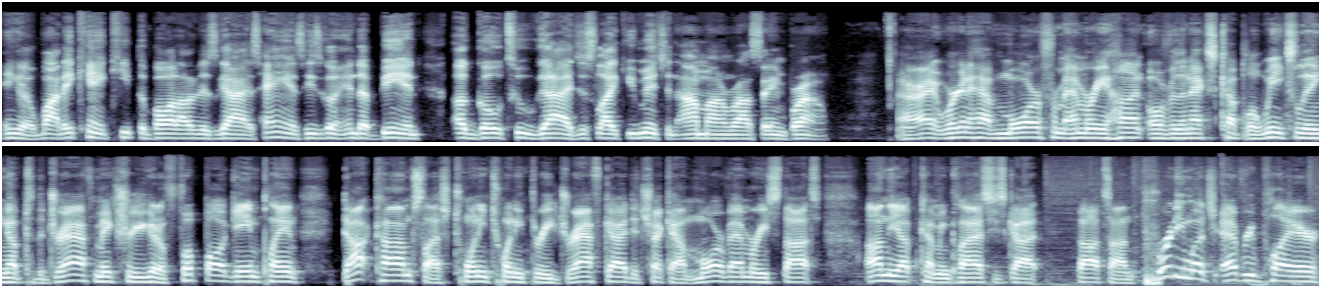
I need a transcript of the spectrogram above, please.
and know, wow, they can't keep the ball out of this guy's hands. He's going to end up being a go-to guy, just like you mentioned, Amon-Ra St. Brown. All right, we're going to have more from Emory Hunt over the next couple of weeks leading up to the draft. Make sure you go to footballgameplan.com slash 2023 draft guide to check out more of Emory's thoughts on the upcoming class. He's got thoughts on pretty much every player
